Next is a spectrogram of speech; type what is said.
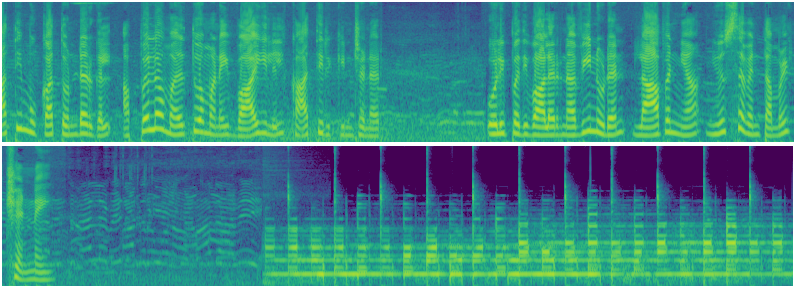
அதிமுக தொண்டர்கள் அப்பல்லோ மருத்துவமனை வாயிலில் காத்திருக்கின்றனர். ஒளிப்பதிவாளர் நவீனுடன் Lavanya news seven Tamil Chennai. Thank you.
